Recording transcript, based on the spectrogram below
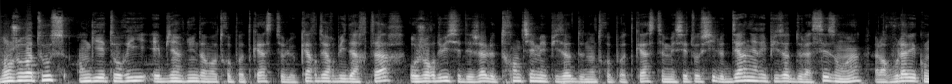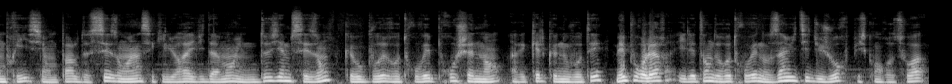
Bonjour à tous, Anguille et Tori et bienvenue dans votre podcast Le quart d'heure Bidartar. Aujourd'hui c'est déjà le 30e épisode de notre podcast mais c'est aussi le dernier épisode de la saison 1. Alors vous l'avez compris, si on parle de saison 1 c'est qu'il y aura évidemment une deuxième saison que vous pourrez retrouver prochainement avec quelques nouveautés. Mais pour l'heure il est temps de retrouver nos invités du jour puisqu'on reçoit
